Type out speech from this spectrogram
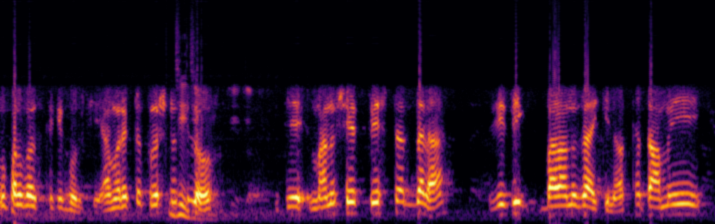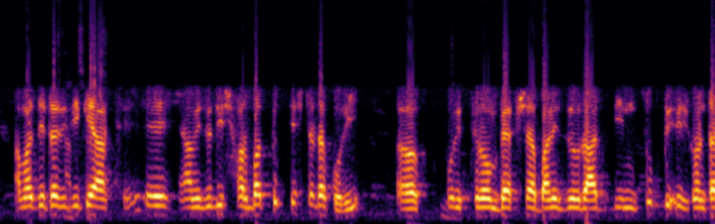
গোপালগঞ্জ থেকে বলছি। আমার একটা প্রশ্ন জি, ছিল যে মানুষের চেষ্টার দ্বারা রিজিক বাড়ানো যায় কিনা। অর্থাৎ আমি আমার যেটা রিজিকে আছে আমি যদি সর্বাত্মক চেষ্টাটা করি আহ, পরিশ্রম ব্যবসা বাণিজ্য রাত দিন চব্বিশ ঘণ্টা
